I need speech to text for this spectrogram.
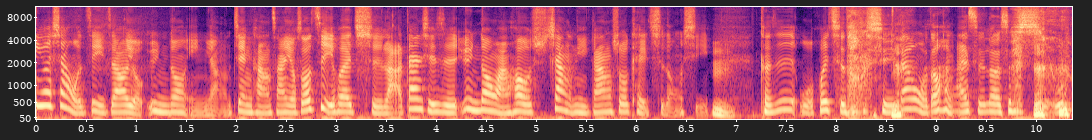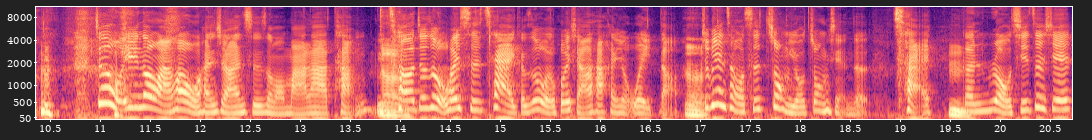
因为像我自己知道有运动营养健康餐，有时候自己会吃啦。但其实运动完后，像你刚刚说可以吃东西，嗯，可是我会吃东西，但我都很爱吃垃圾食物。就是我运动完后，我很喜欢吃什么麻辣烫，你知道，就是我会吃菜，可是我会想要它很有味道，嗯就变成我吃重油重咸的菜嗯跟肉。其实这些。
